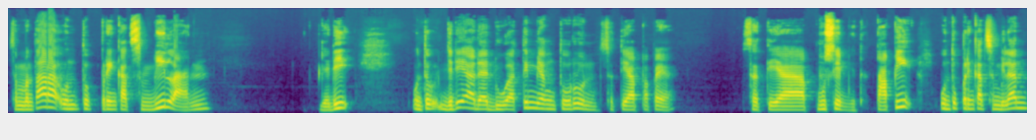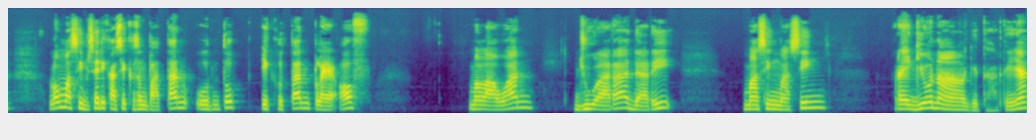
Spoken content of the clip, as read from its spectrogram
sementara untuk peringkat 9 jadi untuk jadi ada dua tim yang turun setiap apa ya setiap musim gitu tapi untuk peringkat 9 lo masih bisa dikasih kesempatan untuk ikutan playoff melawan juara dari masing-masing regional gitu artinya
